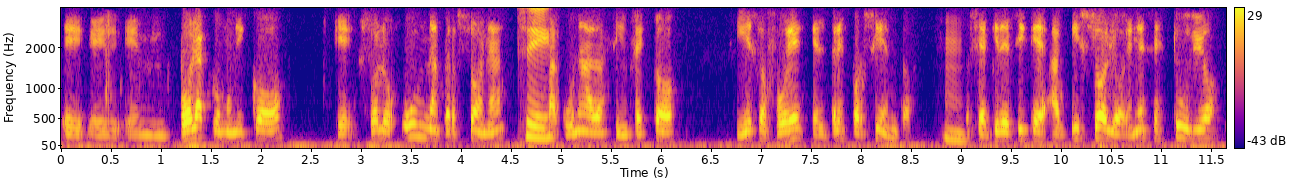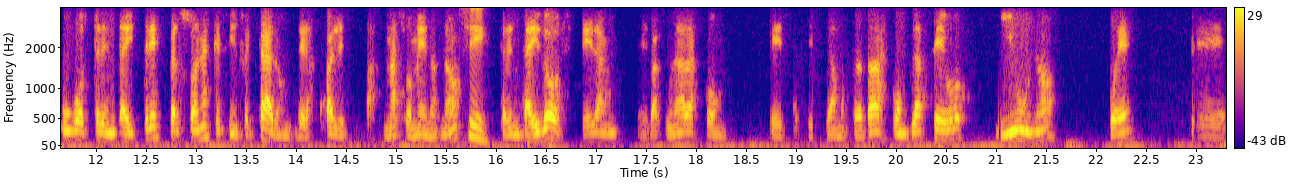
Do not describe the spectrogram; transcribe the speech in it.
eh, eh, en Pola comunicó que solo una persona sí. vacunada se infectó y eso fue el 3%. Mm. O sea, quiere decir que aquí solo en ese estudio hubo 33 personas que se infectaron, de las cuales más o menos, ¿no? Sí. 32 eran eh, vacunadas con, eh, digamos, tratadas con placebo y uno fue eh,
